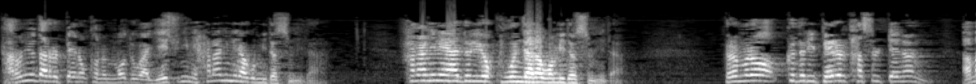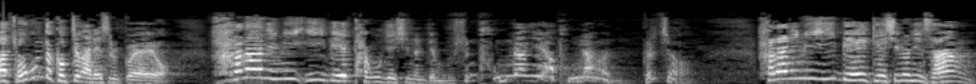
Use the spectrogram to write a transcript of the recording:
가론유다를 빼놓고는 모두가 예수님이 하나님이라고 믿었습니다. 하나님의 아들이요 구원자라고 믿었습니다. 그러므로 그들이 배를 탔을 때는 아마 조금 더 걱정 안 했을 거예요. 하나님이 이 배에 타고 계시는데 무슨 풍랑이야, 풍랑은. 그렇죠. 하나님이 이 배에 계시는 이상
